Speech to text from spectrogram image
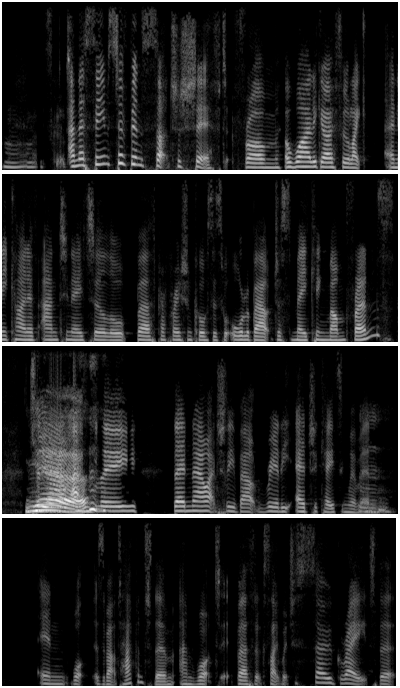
Mm, that's good. And there seems to have been such a shift from a while ago. I feel like any kind of antenatal or birth preparation courses were all about just making mum friends. Yeah. Actually, they're now actually about really educating women Mm. in what is about to happen to them and what birth looks like, which is so great that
